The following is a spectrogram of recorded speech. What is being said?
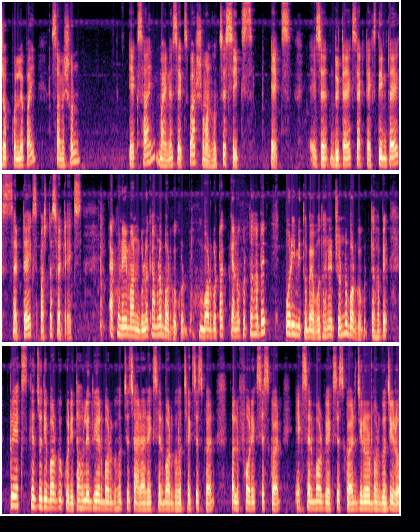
যোগ করলে পাই summation x i minus x bar সমান হচ্ছে সিক্স এক্স এই যে দুইটা এক্স একটা এক্স তিনটা এক্স চারটা এক্স পাঁচটা ছয়টা এক্স এখন এই মানগুলোকে আমরা বর্গ করব। বর্গটা কেন করতে হবে? পরিমিত ব্যবধানের জন্য বর্গ করতে হবে। টু এক্সকে যদি বর্গ করি, তাহলে দুইয়ের বর্গ হচ্ছে চার, আর এক্সের বর্গ হচ্ছে এক্স স্কোয়ার। তাহলে ফোর এক্স স্কোয়ার এক্সের বর্গ এক্স স্কোয়ার জিরোর বর্গ জিরো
